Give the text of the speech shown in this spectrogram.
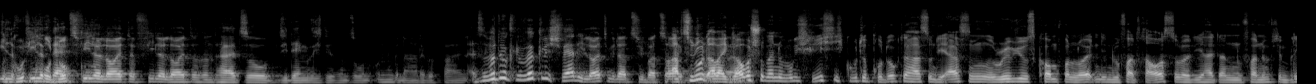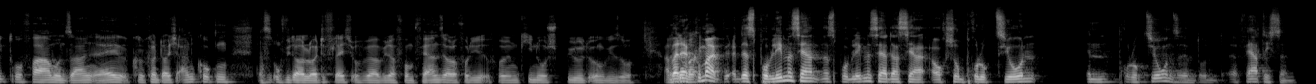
viele, viele Fans, viele Leute, viele Leute sind halt so, die denken sich, die sind so in Ungnade gefallen. Es wird wirklich, wirklich schwer, die Leute wieder zu überzeugen. Absolut, so, aber ich ähm, glaube schon, wenn du wirklich richtig gute Produkte hast und die ersten Reviews kommen von Leuten, denen du vertraust oder die halt dann einen vernünftigen Blick drauf haben und sagen, ey, könnt ihr euch angucken, dass auch wieder Leute vielleicht auch wieder wieder vom Fernseher oder vor, die, vor dem Kino spült, irgendwie so. Aber Also da, guck mal, das Problem ist ja, das Problem ist ja, dass ja auch schon Produktionen in Produktion sind und äh, fertig sind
